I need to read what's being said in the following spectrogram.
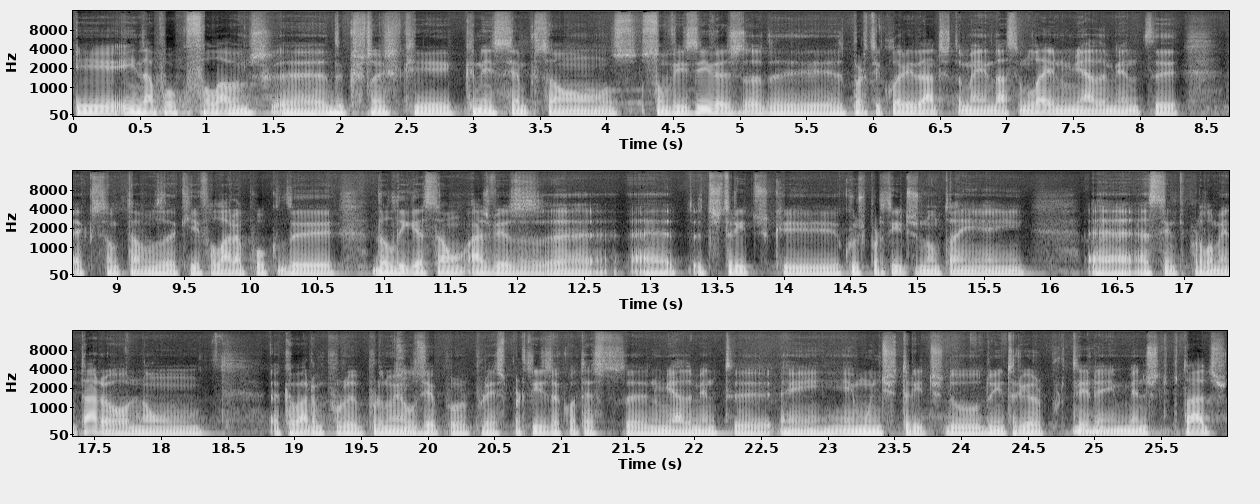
E ainda há pouco falávamos uh, de questões que, que, nem sempre são, são visíveis, de, de, particularidades também da Assembleia, nomeadamente a questão que estávamos aqui a falar há pouco de, da ligação, às vezes, a, a distritos que, que os partidos não têm uh, assento parlamentar ou não acabaram por, por não eleger por, por esses partidos. Acontece nomeadamente em, em muitos distritos do, do interior por terem uhum. menos deputados.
